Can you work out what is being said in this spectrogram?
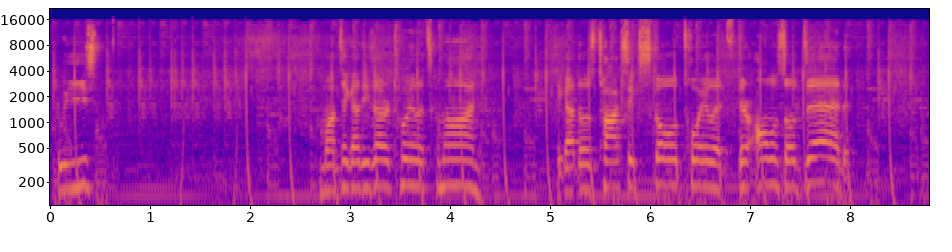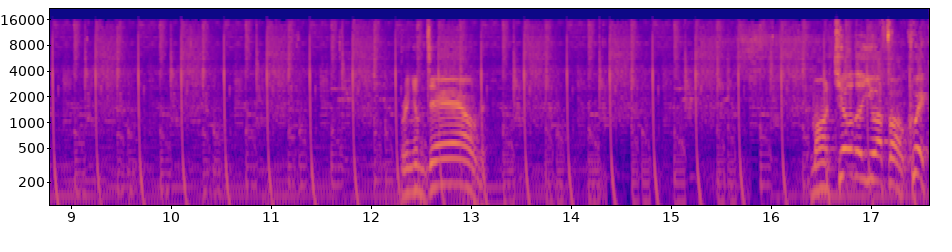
Please. Come on, take out these other toilets. Come on. Take out those toxic skull toilets. They're almost all dead. Bring them down. Come on, kill the UFO, quick.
